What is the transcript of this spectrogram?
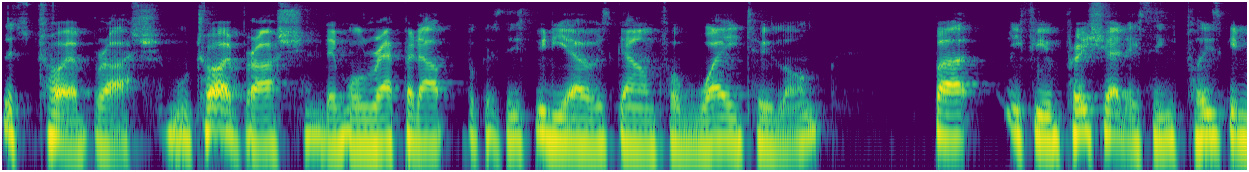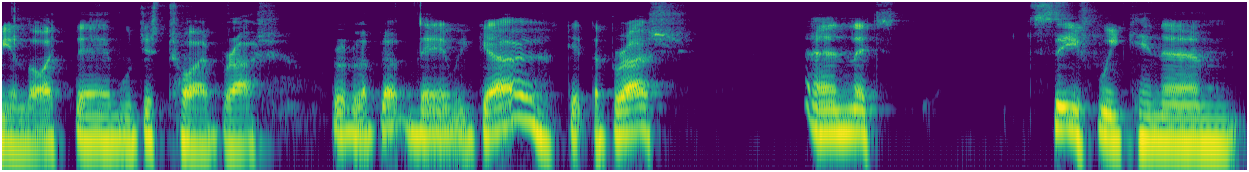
Let's try a brush. We'll try a brush and then we'll wrap it up because this video is going for way too long. But if you appreciate these things, please give me a like there. We'll just try a brush. Blah, blah, blah. There we go. Get the brush. And let's see if we can um,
